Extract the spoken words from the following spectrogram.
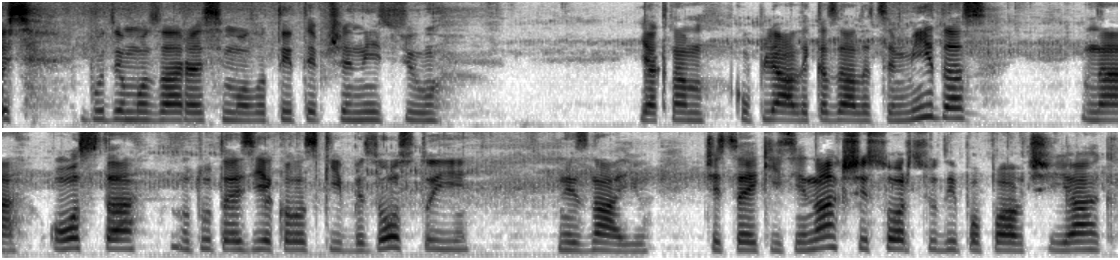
Ось будемо зараз молотити пшеницю. Як нам купляли, казали, це Мідас на Оста. Ну тут є колоски без остої. Не знаю, чи це якийсь інакший сорт сюди попав, чи як.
